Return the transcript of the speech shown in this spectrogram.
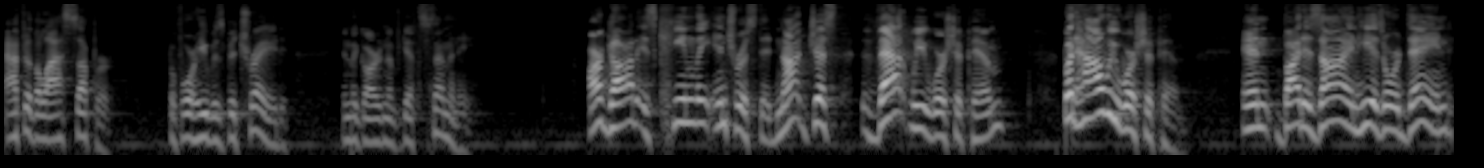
after the Last Supper before he was betrayed in the Garden of Gethsemane. Our God is keenly interested, not just that we worship Him, but how we worship Him. And by design, He has ordained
